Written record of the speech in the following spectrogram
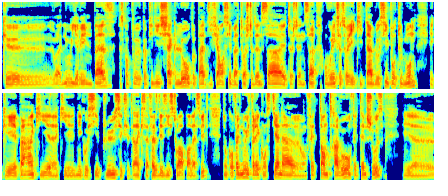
que voilà, nous il y avait une base parce qu'on peut comme tu dis chaque lot on peut pas différencier bah toi je te donne ça et toi je te donne ça. On voulait que ça soit équitable aussi pour tout le monde et qu'il n'y ait pas un qui euh, qui ait négocié plus etc et que ça fasse des histoires par la suite. Donc en fait nous il fallait qu'on se tienne à euh, on fait tant de travaux on fait telle chose et euh,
